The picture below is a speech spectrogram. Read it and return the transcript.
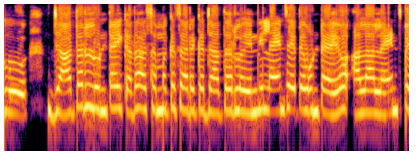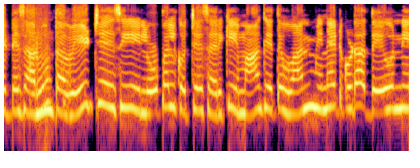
మీకు జాతరలు ఉంటాయి కదా సమ్మక్క సారక్క జాతరలో ఎన్ని లైన్స్ అయితే ఉంటాయో అలా లైన్స్ పెట్టేశారు. అంత వెయిట్ చేసి లోపలికి వచ్చేసరికి మాకైతే వన్ మినిట్ కూడా దేవుణ్ణి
